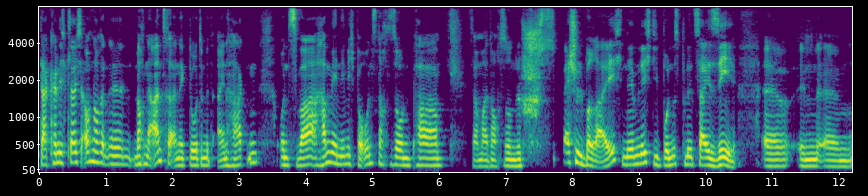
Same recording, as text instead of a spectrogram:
da kann ich gleich auch noch, eine, noch eine andere Anekdote mit einhaken. Und zwar haben wir nämlich bei uns noch so ein paar, sagen wir noch so einen Special-Bereich, nämlich die Bundespolizei See. Äh, in, ähm,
